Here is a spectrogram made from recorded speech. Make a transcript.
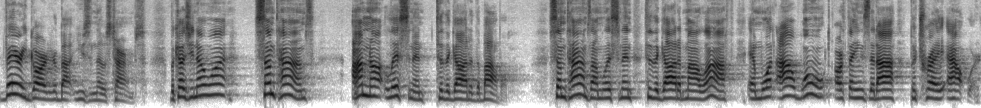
very guarded about using those terms because you know what? Sometimes I'm not listening to the God of the Bible. Sometimes I'm listening to the God of my life, and what I want are things that I portray outward.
